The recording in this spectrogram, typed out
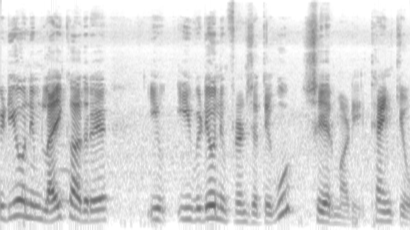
ವಿಡಿಯೋ ನಿಮ್ಮ ಲೈಕ್ ಆದರೆ ಈ ಈ ವಿಡಿಯೋ ನಿಮ್ಮ ಫ್ರೆಂಡ್ಸ್ ಜೊತೆಗೂ ಶೇರ್ ಮಾಡಿ. ಥ್ಯಾಂಕ್ ಯು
